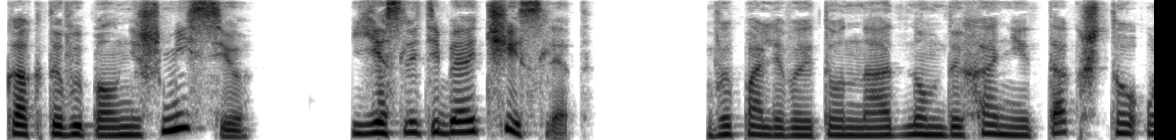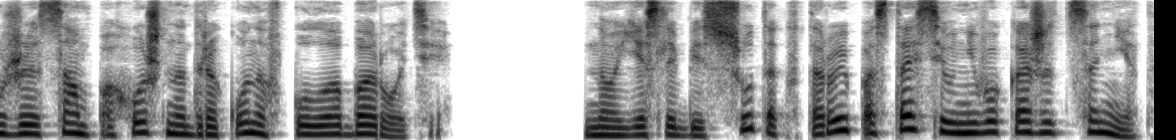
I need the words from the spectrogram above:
Как ты выполнишь миссию, если тебя отчислят? Выпаливает он на одном дыхании так, что уже сам похож на дракона в полуобороте. Но если без шуток, второй ипостаси у него, кажется, нет,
